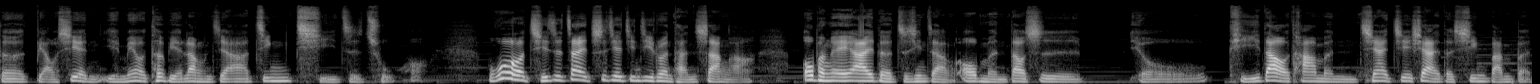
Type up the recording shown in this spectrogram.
的表现也没有特别让人家惊奇之处哦。不过，其实，在世界经济论坛上啊，OpenAI 的执行长 Altman 倒是有提到，他们现在接下来的新版本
